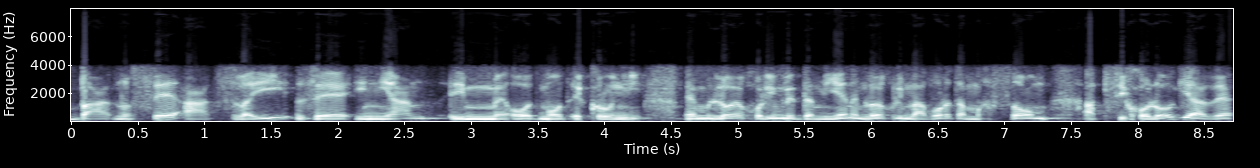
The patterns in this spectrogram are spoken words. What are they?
בנושא הצבאי זה עניין מאוד מאוד עקרוני. הם לא יכולים לדמיין, הם לא יכולים לעבור את המחסום הפסיכולוגי הזה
